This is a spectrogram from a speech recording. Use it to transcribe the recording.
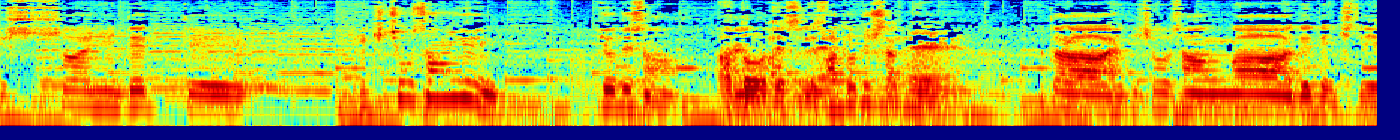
実際に出て壁長さんより清出さん後ですね。後でしたね、えー、だから壁長さんが出てきて。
